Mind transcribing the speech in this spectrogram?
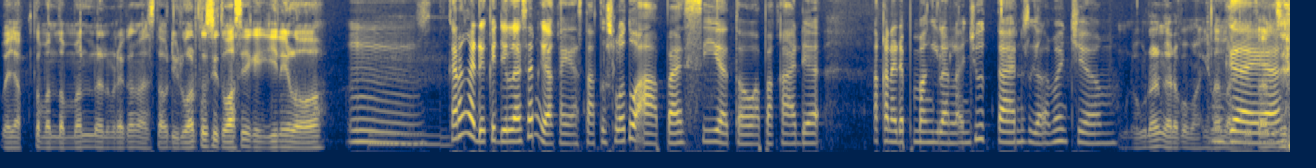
banyak teman-teman dan mereka ngasih tahu di luar tuh situasinya kayak gini loh. Hmm. Sekarang ada kejelasan nggak kayak status lo tuh apa sih atau apakah ada akan ada pemanggilan lanjutan segala macam? Mudah-mudahan nggak ada pemanggilan Enggak lanjutan ya. sih.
